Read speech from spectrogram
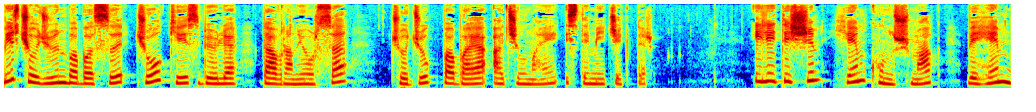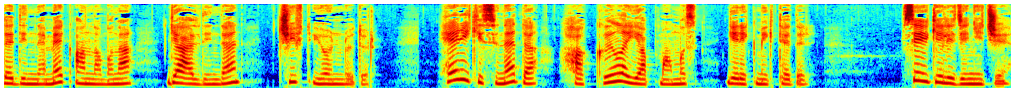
Bir çocuğun babası çok kez böyle davranıyorsa çocuk babaya açılmayı istemeyecektir. İletişim hem konuşmak ve hem de dinlemek anlamına geldiğinden çift yönlüdür. Her ikisine de hakkıyla yapmamız gerekmektedir. Sevgili dinleyici,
